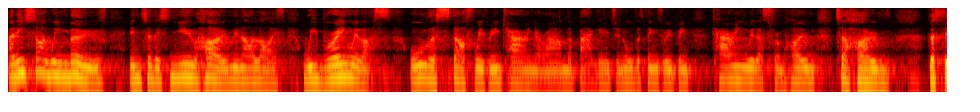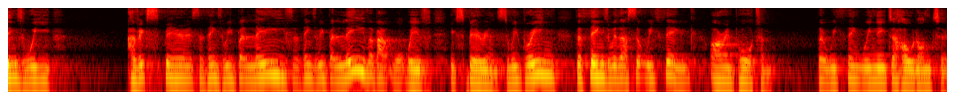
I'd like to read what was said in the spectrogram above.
And each time we move into this new home in our life, we bring with us all the stuff we've been carrying around, the baggage and all the things we've been carrying with us from home to home, the things we have experienced, the things we believe, the things we believe about what we've experienced. We bring the things with us that we think are important, that we think we need to hold on to.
